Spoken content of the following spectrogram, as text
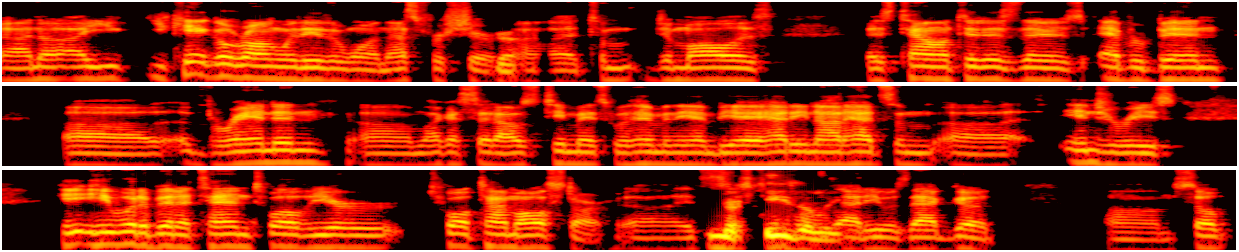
I know you, you can't go wrong with either one. That's for sure. Yeah. Uh, Jamal is as talented as there's ever been. Uh, Brandon, um, like I said, I was teammates with him in the NBA. Had he not had some uh, injuries, he, he would have been a 10, 12 year, 12 time All Star. Uh, it's just easily that he was that good. Um, so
